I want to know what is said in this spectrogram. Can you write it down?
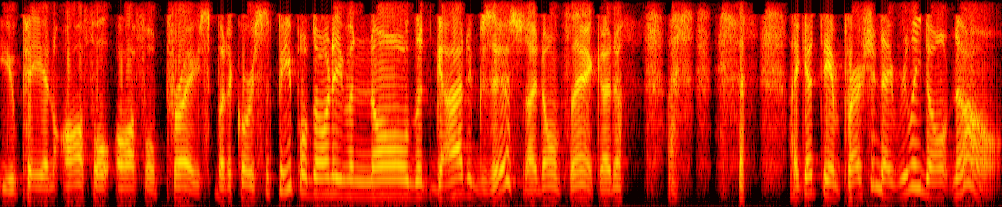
You pay an awful, awful price. But of course, the people don't even know that God exists. I don't think. I don't. I, I get the impression they really don't know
